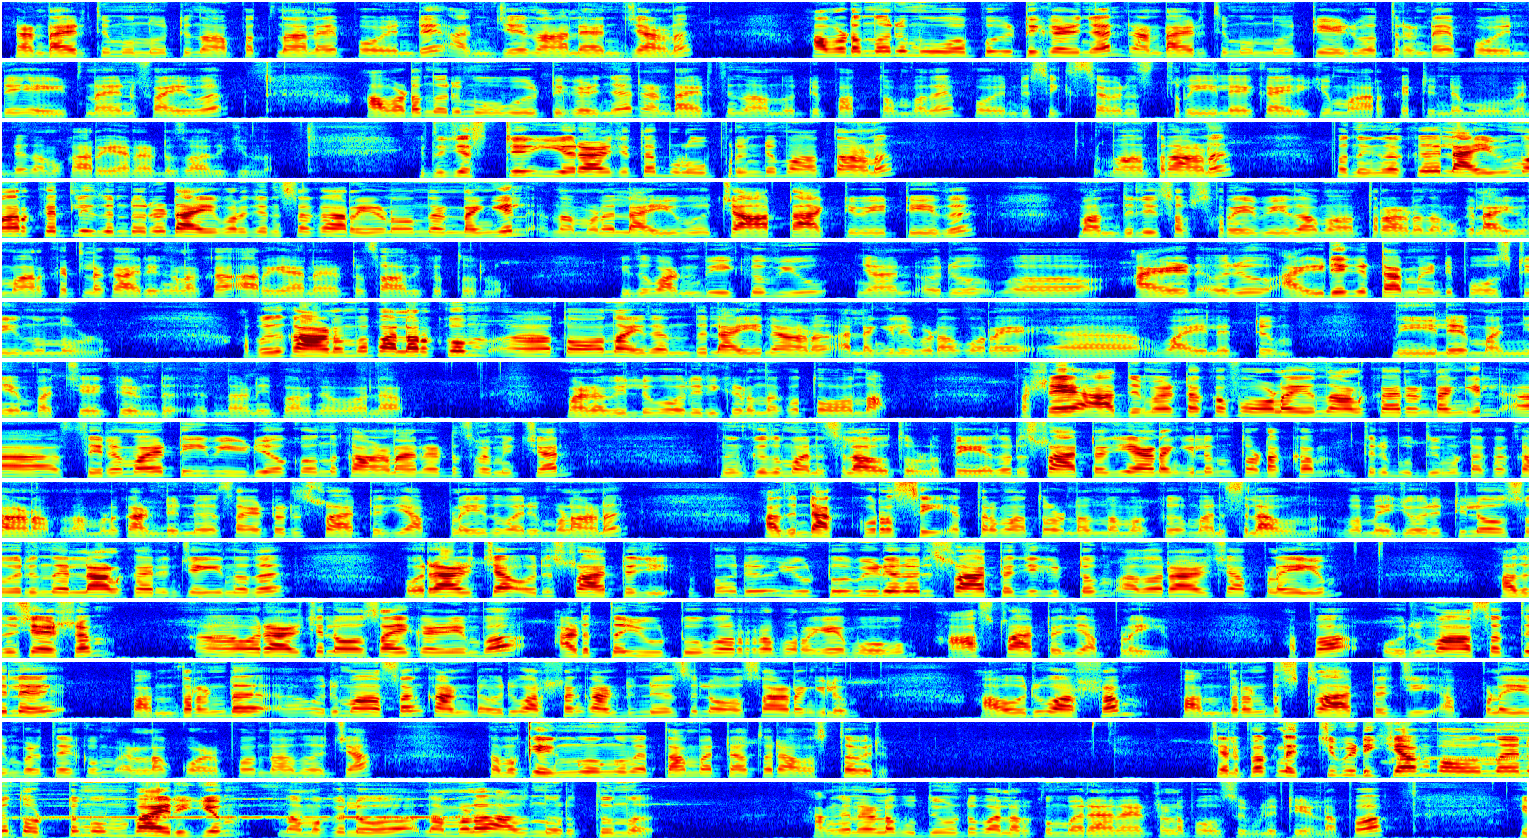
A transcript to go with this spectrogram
രണ്ടായിരത്തി മുന്നൂറ്റി നാൽപ്പത്തിനാല് പോയിന്റ് അഞ്ച് നാല് അഞ്ചാണ്. അവിടെ നിന്നൊരു മൂവപ്പ് കിട്ടിക്കഴിഞ്ഞാൽ രണ്ടായിരത്തി മുന്നൂറ്റി എഴുപത്തിരണ്ട് പോയിന്റ് എയ്റ്റ് നയൻ ഫൈവ്. അവിടെ നിന്നൊരു മൂവ് കിട്ടിക്കഴിഞ്ഞാൽ രണ്ടായിരത്തി നാനൂറ്റി പത്തൊമ്പത് പോയിന്റ് സിക്സ് സെവൻ ത്രീയിലേക്കായിരിക്കും മാർക്കറ്റിന്റെ മൂവ്മെന്റ് നമുക്ക് അറിയാനായിട്ട് സാധിക്കുന്നത്. ഇത് ജസ്റ്റ് ഈ ഒരാഴ്ചത്തെ ബ്ലൂ പ്രിന്റ് മാത്രമാണ് മാത്രമാണ്. അപ്പോൾ നിങ്ങൾക്ക് ലൈവ് മാർക്കറ്റിൽ ഇതിന്റെ ഒരു ഡൈവർജൻസ് ഒക്കെ അറിയണമെന്നുണ്ടെങ്കിൽ നമ്മൾ ലൈവ് ചാർട്ട് ആക്ടിവേറ്റ് ചെയ്ത് മന്ത്ലി സബ്സ്ക്രൈബ് ചെയ്താൽ മാത്രമാണ് നമുക്ക് ലൈവ് മാർക്കറ്റിലെ കാര്യങ്ങളൊക്കെ അറിയാനായിട്ട് സാധിക്കത്തുള്ളൂ. ഇത് വൺ വീക്ക് വ്യൂ ഞാൻ ഒരു ഒരു ഐഡിയ കിട്ടാൻ വേണ്ടി പോസ്റ്റ് ചെയ്യുന്നുള്ളൂ അപ്പോൾ ഇത് കാണുമ്പോൾ പലർക്കും തോന്നാം ഇത് എന്ത് ലൈനാണ് അല്ലെങ്കിൽ ഇവിടെ കുറേ വയലറ്റും നീലയും മഞ്ഞയും പച്ചയൊക്കെ ഉണ്ട്. എന്താണ് ഈ പറഞ്ഞ പോലെ മഴവില്ല് പോലെ ഇരിക്കണം എന്നൊക്കെ തോന്നാം. പക്ഷേ ആദ്യമായിട്ടൊക്കെ ഫോളോ ചെയ്യുന്ന ആൾക്കാരുണ്ടെങ്കിൽ സ്ഥിരമായിട്ട് ഈ വീഡിയോ ഒക്കെ ഒന്ന് കാണാനായിട്ട് ശ്രമിച്ചാൽ നിങ്ങൾക്കിത് മനസ്സിലാവത്തുള്ളൂ. ഇപ്പോൾ ഏതൊരു സ്ട്രാറ്റജി ആണെങ്കിലും തുടക്കം ഇത്തിരി ബുദ്ധിമുട്ടൊക്കെ കാണാം. നമ്മൾ കണ്ടിന്യൂസ് ആയിട്ടൊരു സ്ട്രാറ്റജി അപ്ലൈ ചെയ്ത് വരുമ്പോഴാണ് അതിന്റെ അക്കുറസി എത്രമാത്രം ഉണ്ടെന്ന് നമുക്ക് മനസ്സിലാവുന്നത്. അപ്പോൾ മെജോറിറ്റി ലോസ് വരുന്ന എല്ലാ ആൾക്കാരും ചെയ്യുന്നത് ഒരാഴ്ച ഒരു സ്ട്രാറ്റജി ഇപ്പോൾ ഒരു യൂട്യൂബ് വീഡിയോയിൽ ഒരു സ്ട്രാറ്റജി കിട്ടും അത് ഒരാഴ്ച അപ്ലൈ ചെയ്യും. അതിനുശേഷം ഒരാഴ്ച ലോസായി കഴിയുമ്പോൾ അടുത്ത യൂട്യൂബറുടെ പുറകെ പോകും ആ സ്ട്രാറ്റജി അപ്ലൈ ചെയ്യും. അപ്പോൾ ഒരു മാസത്തിൽ പന്ത്രണ്ട് ഒരു മാസം കണ്ട് ഒരു വർഷം കണ്ടിന്യൂസ് ലോസ് ആണെങ്കിലും ആ ഒരു വർഷം പന്ത്രണ്ട് സ്ട്രാറ്റജി അപ്ലൈ ചെയ്യുമ്പോഴത്തേക്കും ഉള്ള കുഴപ്പം എന്താണെന്ന് വെച്ചാൽ നമുക്ക് എങ്ങും എങ്ങും എത്താൻ പറ്റാത്തൊരവസ്ഥ വരും. ചിലപ്പോൾ ക്ലച്ച് പിടിക്കാൻ പോകുന്നതിന് തൊട്ട് മുമ്പായിരിക്കും നമുക്ക് ലോ നമ്മൾ അത് നിർത്തുന്നത്. അങ്ങനെയുള്ള ബുദ്ധിമുട്ട് പലർക്കും വരാനായിട്ടുള്ള പോസിബിലിറ്റി ഉണ്ട്. അപ്പോൾ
